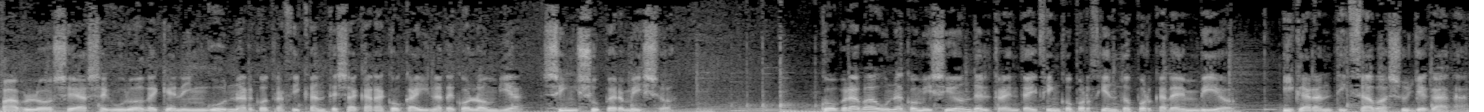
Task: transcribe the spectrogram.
Pablo se aseguró de que ningún narcotraficante sacara cocaína de Colombia sin su permiso cobraba una comisión del 35% por cada envío y garantizaba su llegada.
